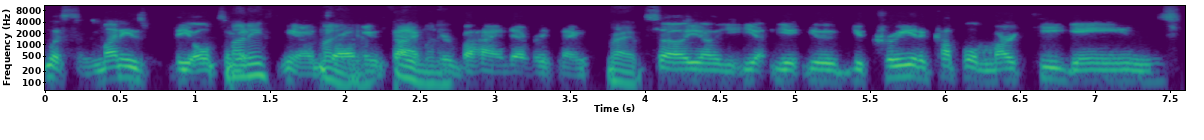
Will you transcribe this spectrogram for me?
listen, money's the ultimate, money? you know, money, driving yeah. factor behind everything. Right. So you know, you you you, you create a couple marquee games.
